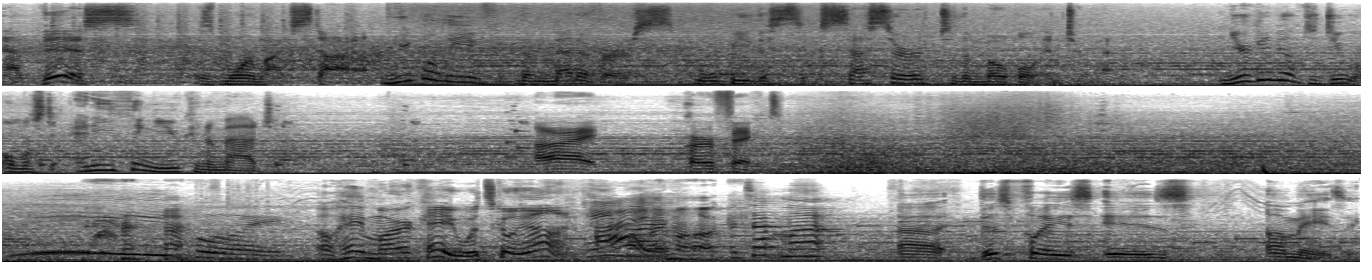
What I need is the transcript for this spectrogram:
Now this is more my style. We believe the metaverse will be the successor to the mobile internet. And you're going to be able to do almost anything you can imagine. All right, perfect. boy. Oh, hey, Mark. Hey, what's going on? Hi. Mark. What's up, Mark? Uh, this place is amazing.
